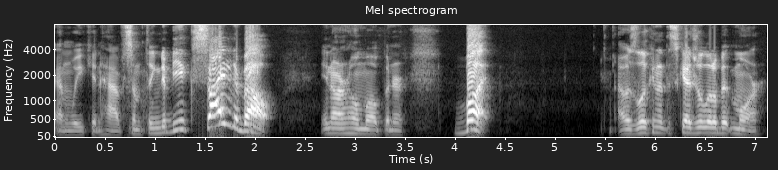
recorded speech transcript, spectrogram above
and we can have something to be excited about in our home opener. But I was looking at the schedule a little bit more,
